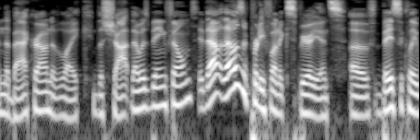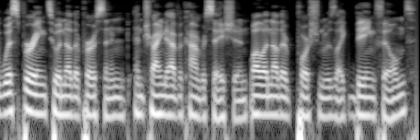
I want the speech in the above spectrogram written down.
in the background of like the shot that was being filmed. That that was a pretty fun experience of basically whispering to another person and, and trying to have a conversation while another portion was like being filmed,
